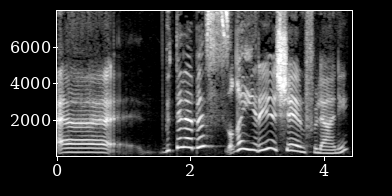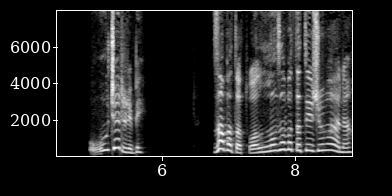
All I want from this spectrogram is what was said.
آه قلت لها بس غيري الشيء الفلاني وجربي. زبطت والله زبطت يا جمانة.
